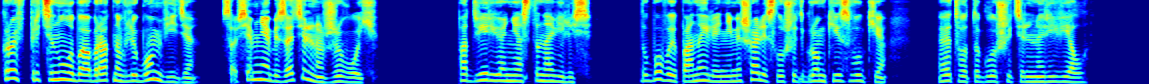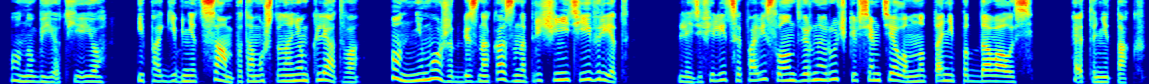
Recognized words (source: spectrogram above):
кровь притянула бы обратно в любом виде, Совсем не обязательно живой. Под дверью они остановились. Дубовые панели не мешали слушать громкие звуки. Эдвуд оглушительно ревел. Он убьет ее и погибнет сам, потому что на нем клятва. Он не может безнаказанно причинить ей вред. Леди Фелиция повисла на дверной ручке всем телом, но та не поддавалась. Это не так.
